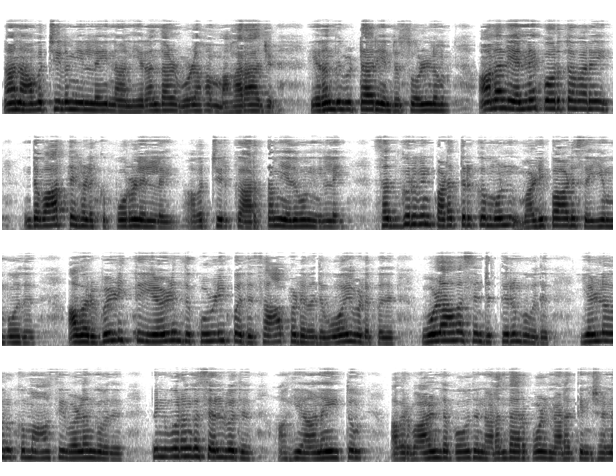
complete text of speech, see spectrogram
நான் அவற்றிலும் இல்லை. நான் இறந்தால் உலகம் மகாராஜ். இறந்து விட்டார் என்று சொல்லும். ஆனால் என்னை பொறுத்தவரை இந்த வார்த்தைகளுக்கு பொருள் இல்லை. அவற்றிற்கு அர்த்தம் எதுவும் இல்லை. சத்குருவின் படத்திற்கு முன் வழிபாடு செய்யும் போது அவர் விழித்து எழுந்து குளிப்பது சாப்பிடுவது ஓய்வெடுப்பது உலாவ சென்று திரும்புவது எல்லோருக்கும் ஆசி வழங்குவது பின் உறங்க செல்வது ஆகிய அனைத்தும் அவர் வாழ்ந்தபோது நடந்தார் போல் நடக்கின்றன.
